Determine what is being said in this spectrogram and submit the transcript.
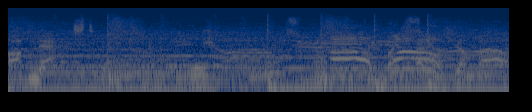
up next. Jump out.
